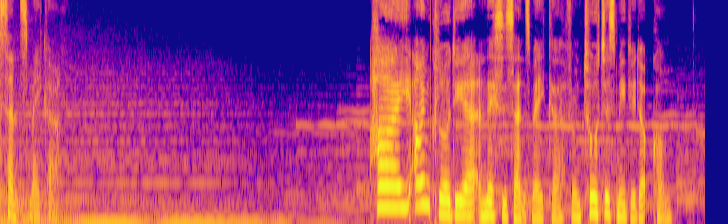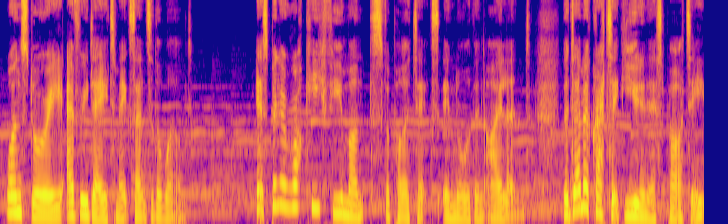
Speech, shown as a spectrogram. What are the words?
Sensemaker. Hi, I'm Claudia, and this is Sensemaker from tortoisemedia.com. One story every day to make sense of the world. It's been a rocky few months for politics in Northern Ireland. The Democratic Unionist Party,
